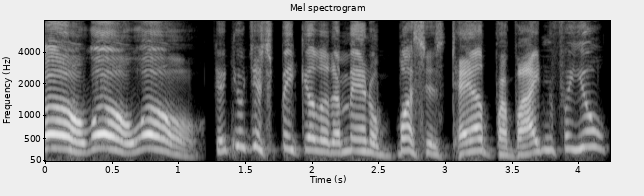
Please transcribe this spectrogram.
Whoa, whoa, whoa! Did you just speak ill of the man who busts his tail providing for you?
